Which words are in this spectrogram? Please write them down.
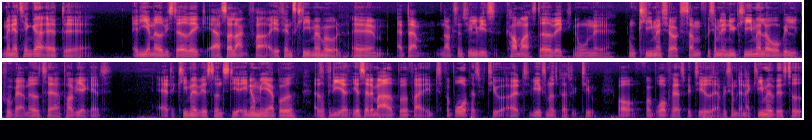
Men jeg tænker, at, øh, at i og med, at vi stadigvæk er så langt fra FN's klimamål, øh, at der nok sandsynligvis kommer stadigvæk nogle, øh, nogle klimachok, som for eksempel en ny klimalov ville kunne være med til at påvirke, at, at klimabevidstheden stiger endnu mere, både Altså fordi jeg, jeg ser det meget både fra et forbrugerperspektiv og et virksomhedsperspektiv, hvor forbrugerperspektivet er for eksempel den her klimabevidsthed,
